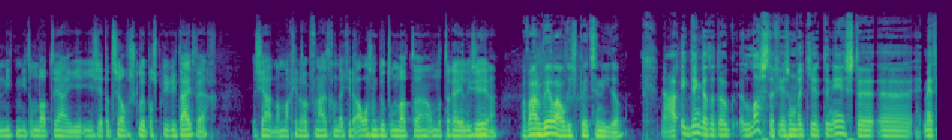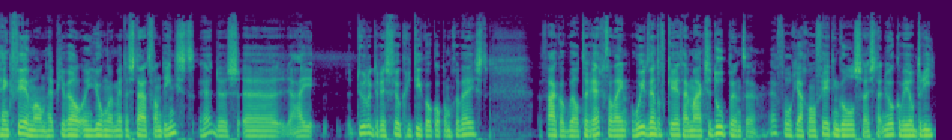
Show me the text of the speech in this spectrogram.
Niet, niet omdat ja, je, je zet dat zelf als club als prioriteit weg. Dus ja, dan mag je er ook van uitgaan dat je er alles aan doet om dat, om dat te realiseren. Maar waarom willen al die spitsen niet dan? Nou, ik denk dat het ook lastig is, omdat je ten eerste eh, met Henk Veerman heb je wel een jongen met een staat van dienst. Hè? Dus eh, hij, natuurlijk, er is veel kritiek ook op hem geweest. Vaak ook wel terecht. Alleen hoe je het went of keert, hij maakt zijn doelpunten. Hè? Vorig jaar gewoon 14 goals, hij staat nu ook alweer op 3.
